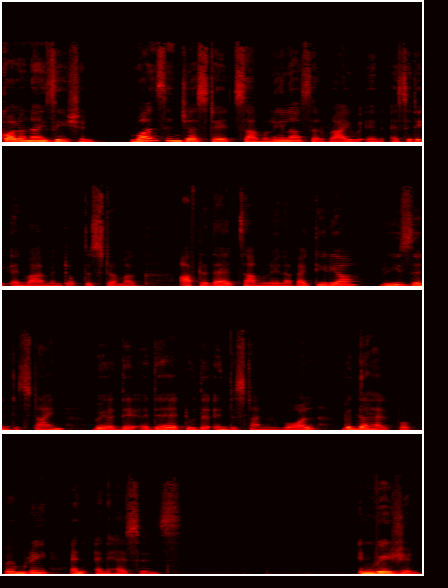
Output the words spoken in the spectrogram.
Colonization Once ingested, Salmonella survive in acidic environment of the stomach. After that, Salmonella bacteria reach the intestine where they adhere to the intestinal wall with the help of fimbriae and adhesins. Invasion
